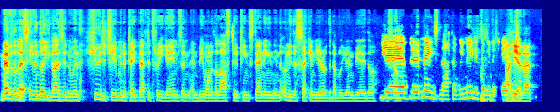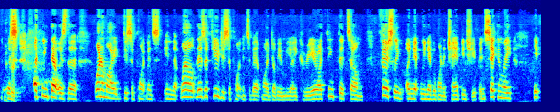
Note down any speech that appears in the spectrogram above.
Nevertheless, even though you guys didn't win, huge achievement to take that to three games and, and be one of the last two teams standing in, in the, only the second year of the WNBA, though. Yeah, but it means nothing. We needed to win a championship. I hear that. was, I think that was the one of my disappointments in that. Well, there's a few disappointments about my WNBA career. I think that um, firstly, I ne- we never won a championship, and secondly, it,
